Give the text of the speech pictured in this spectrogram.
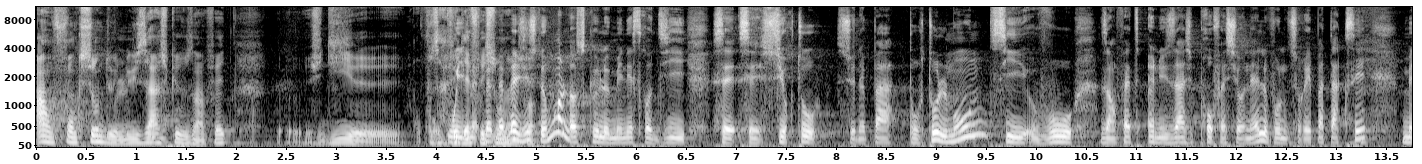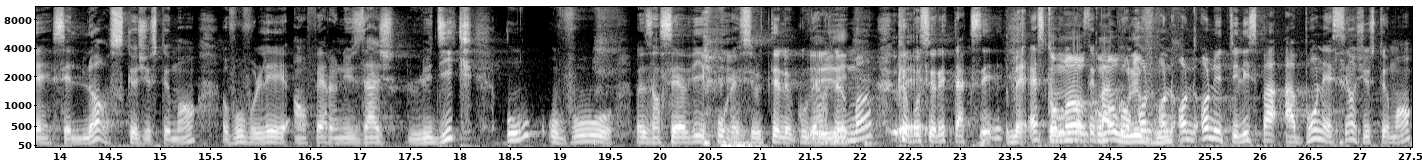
en fonction de l'usage que vous en faites, euh, je dis, euh, vous avez des frissons. Mais, justement, lorsque le ministre dit, c'est surtout, ce n'est pas pour tout le monde, si vous en faites un usage professionnel, vous ne serez pas taxé, mais c'est lorsque justement vous voulez en faire un usage ludique ou vous en servir pour insulter le gouvernement, que vous serez taxé. Est-ce que comment, vous pensez on n'utilise pas à bon escient justement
